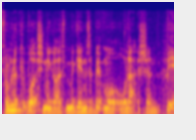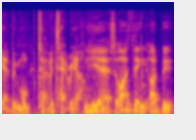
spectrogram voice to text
from look at watching you guys, McGinn's a bit more all action. but yeah, a bit more of a terrier. Yeah, so I think I'd be.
